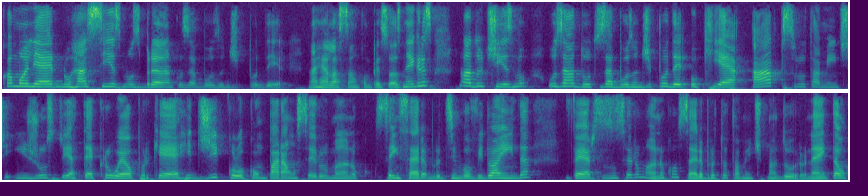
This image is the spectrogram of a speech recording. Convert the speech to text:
com a mulher, no racismo, os brancos abusam de poder na relação com pessoas negras. No adultismo, os adultos abusam de poder, o que é absolutamente injusto e até cruel, porque é ridículo comparar um ser humano sem cérebro desenvolvido ainda versus um ser humano com cérebro totalmente maduro, né? Então,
